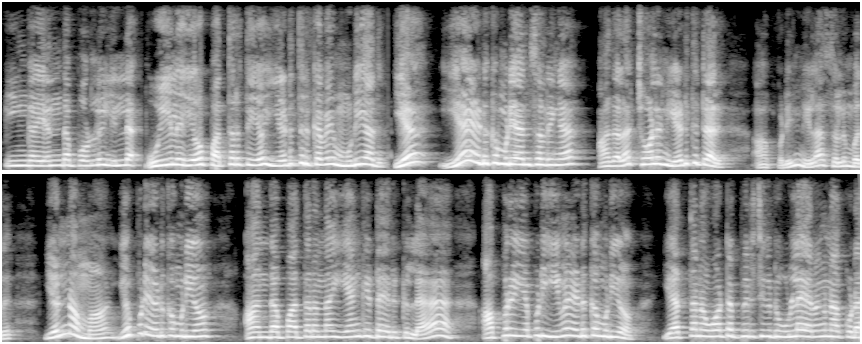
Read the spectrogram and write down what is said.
இங்க எந்த பொருளும் இல்ல. உயிலையோ பத்திரத்தையோ எடுத்திருக்கவே முடியாது. ஏன்? ஏன் எடுக்க முடியாதுன்னு சொல்றீங்க? அதெல்லாம் சோழன் எடுத்துட்டாரு. அப்படின்னு நிலா சொல்லும்போது என்னம்மா எப்படி எடுக்க முடியும்? அந்த பத்திரம் தான் என்கிட்ட இருக்குல்ல. அப்புறம் எப்படி இவன் எடுக்க முடியும்? எத்தனை ஓட்ட பிரிச்சுக்கிட்டு உள்ள இறங்குனா கூட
